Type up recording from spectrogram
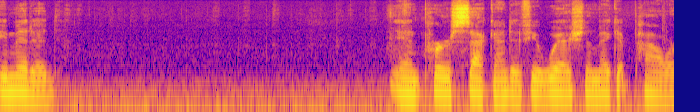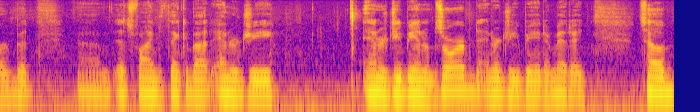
emitted in per second if you wish and make it power but um, it's fine to think about energy energy being absorbed energy being emitted. So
